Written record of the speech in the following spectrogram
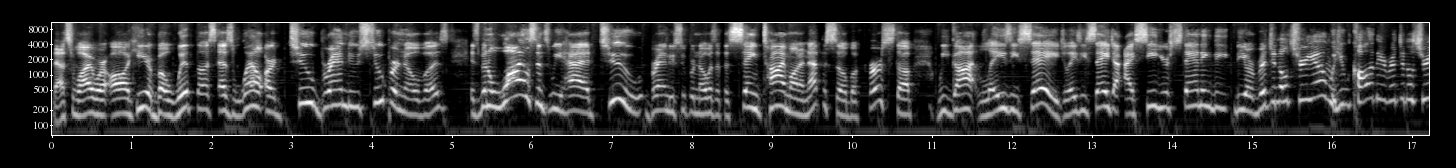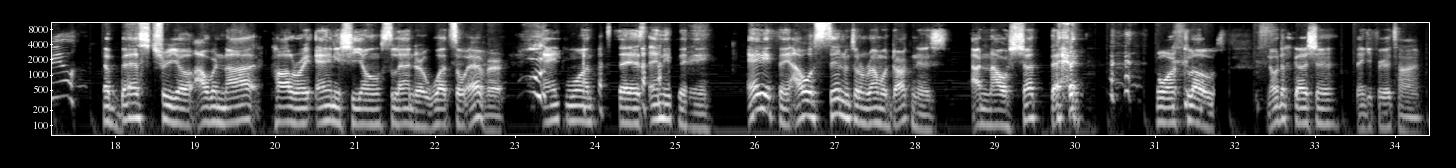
That's why we're all here. But with us as well are two brand new supernovas. It's been a while since we had two brand new supernovas at the same time on an episode. But first up, we got Lazy Sage. Lazy Sage, I, I see you're standing the the original trio. Would you call it the original trio? The best trio. I will not tolerate any Xion slander whatsoever. Anyone says anything, anything, I will send them to the realm of darkness and I will shut that door closed. No discussion. Thank you for your time.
